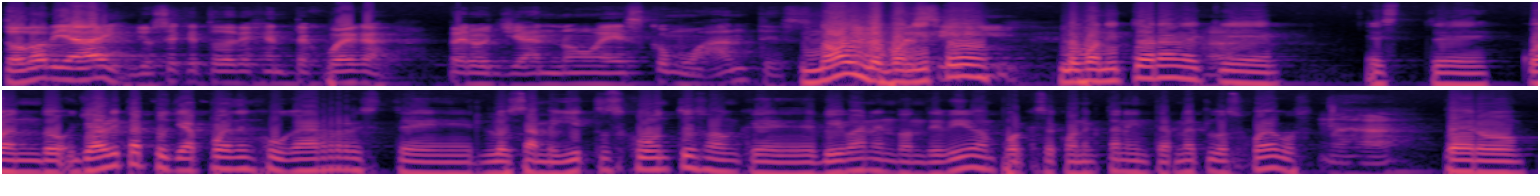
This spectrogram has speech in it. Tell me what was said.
Todavía hay, yo sé que todavía gente juega, pero ya no es como antes. No, y lo Antes bonito, sí. lo bonito era de Ajá. que este cuando ya ahorita pues ya pueden jugar este los amiguitos juntos aunque vivan en donde vivan porque se conectan a internet los juegos. Ajá. Pero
